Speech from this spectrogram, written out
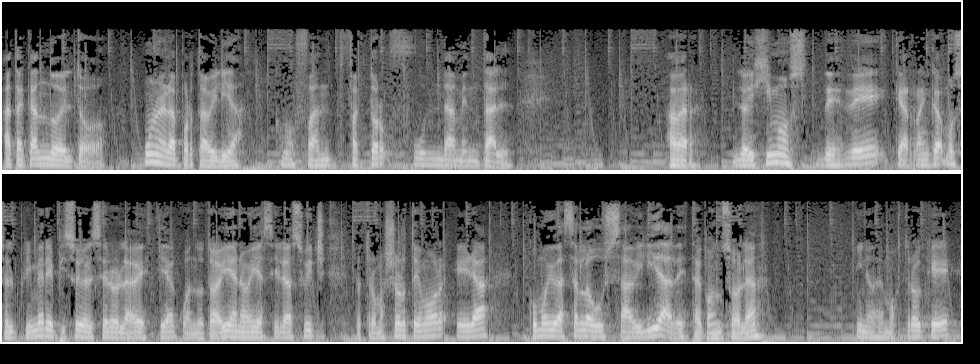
atacando del todo uno es la portabilidad como factor fundamental a ver, lo dijimos desde que arrancamos el primer episodio del Cero de la Bestia, cuando todavía no había salido la Switch, nuestro mayor temor era cómo iba a ser la usabilidad de esta consola. Y nos demostró que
